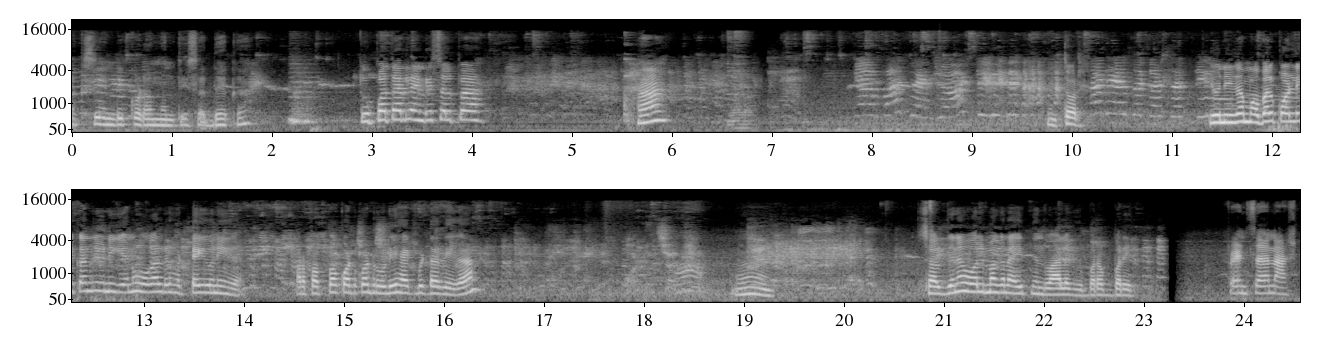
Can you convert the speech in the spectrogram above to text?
ಅಗಸಿ ಹಿಂಡಿ ಕೊಡಮ್ಮಂತಿ ಸದ್ಯಕ್ಕೆ. ತುಪ್ಪ ತರ್ಲೇನ್ರಿ ಸ್ವಲ್ಪ? ಹಾಂ? ತೋರಿ. ಇವನೀಗ ಮೊಬೈಲ್ ಕೊಡ್ಲಿಕ್ಕಂದ್ರೆ ಇವನಿಗೆ ಏನು ಹೋಗಲ್ರಿ ಹೊಟ್ಟೆ ಇವನಿಗೆ. ಅವ್ರ ಪಪ್ಪ ಕೊಟ್ಟು ಕೊಟ್ಟು ರೂಢಿ ಹಾಕಿಬಿಟ್ಟಾರ ಈಗ. ಹ್ಞೂ ಸ್ವಲ್ಪ ದಿನ ಹೋಲ್ ಮಗನ ಐತೆ ನಿಂದು ವಾಲಿಗೆ, ಬರೋಬ್ಬರಿ. ಫ್ರೆಂಡ್ಸ ನಾಷ್ಟ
